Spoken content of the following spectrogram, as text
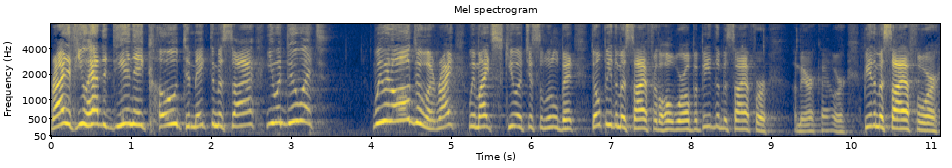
right? If you had the DNA code to make the Messiah, you would do it. We would all do it, right? We might skew it just a little bit. Don't be the Messiah for the whole world, but be the Messiah for America, or be the Messiah for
